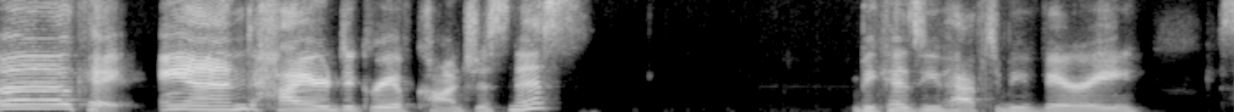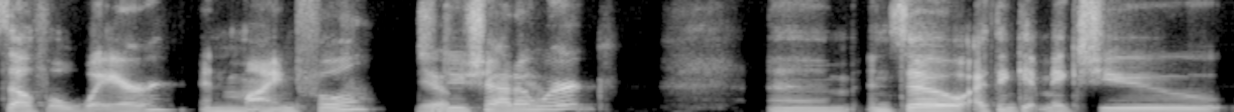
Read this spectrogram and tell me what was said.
okay and higher degree of consciousness because you have to be very self aware and mm-hmm. mindful to yep. do shadow yep. work. Um, and so I think it makes you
